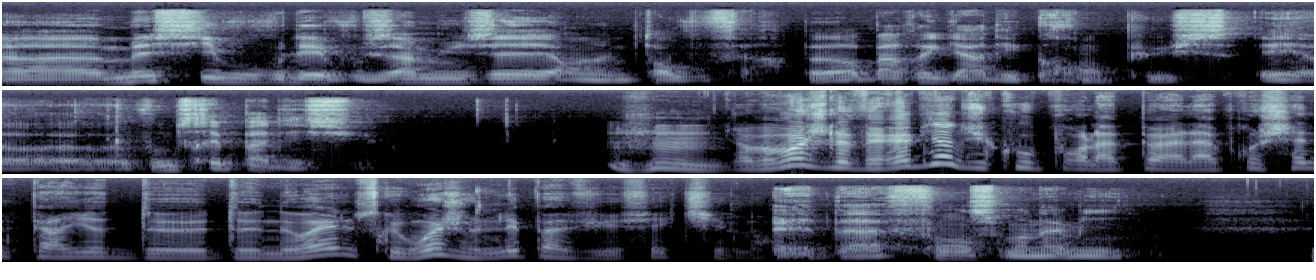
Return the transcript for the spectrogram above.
Euh, mais si vous voulez vous amuser en même temps vous faire peur, bah regardez Krampus et euh, vous ne serez pas déçus. Mhm. Ah bah moi, je le verrai bien, du coup, pour la, la prochaine période de, de Noël, parce que moi, je ne l'ai pas vu, effectivement. Eh ben fonce mon ami.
